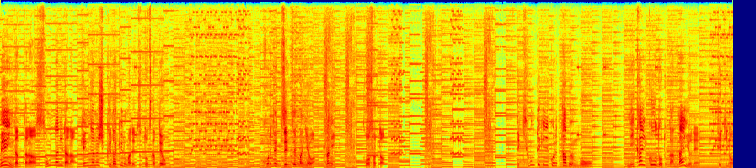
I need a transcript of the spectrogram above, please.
メインだったらそんなにだな。賢者の石砕けるまでずっと使ってよ。これで全然間に合うわ。何？こうさった。で、基本的にこれ多分もう、2回行動とかないよね。敵の。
